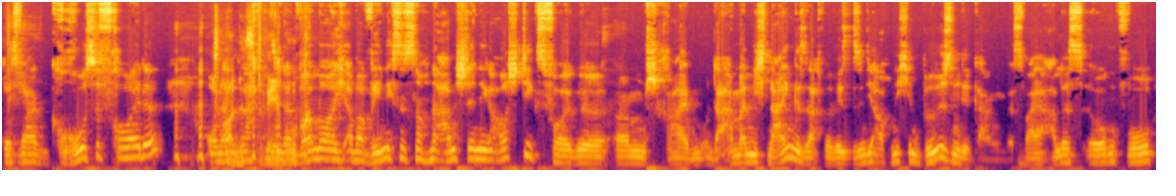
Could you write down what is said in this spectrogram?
Das war große Freude. Und dann dachten sie, dann wollen wir euch aber wenigstens noch eine anständige Ausstiegsfolge ähm, schreiben. Und da haben wir nicht Nein gesagt, weil wir sind ja auch nicht im Bösen gegangen. Das war ja alles irgendwo,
